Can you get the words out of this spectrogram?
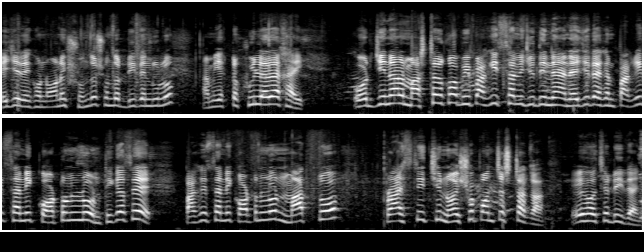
এই যে দেখুন, অনেক সুন্দর সুন্দর ডিজাইনগুলো। আমি একটা খুলে দেখাই। অরিজিনাল মাস্টার কপি পাকিস্তানি যদি নেন, এই যে দেখেন, পাকিস্তানি কটন লোন ঠিক আছে? পাকিস্তানি কটন লোন মাত্র প্রাইস নিচ্ছি নয়শো পঞ্চাশ টাকা। এই হচ্ছে ডিজাইন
